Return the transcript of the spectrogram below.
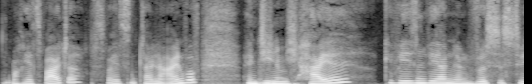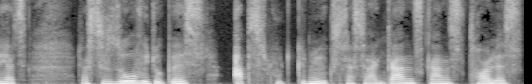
Ich mache jetzt weiter, das war jetzt ein kleiner Einwurf. Wenn die nämlich heil gewesen wären, dann wüsstest du jetzt, dass du so wie du bist absolut genügst, dass du ein ganz, ganz tolles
